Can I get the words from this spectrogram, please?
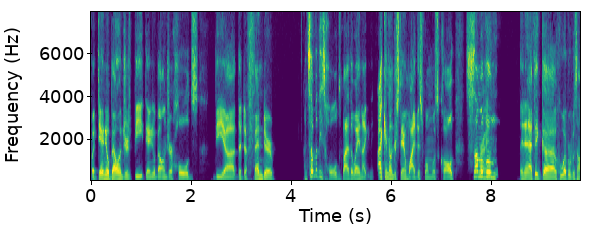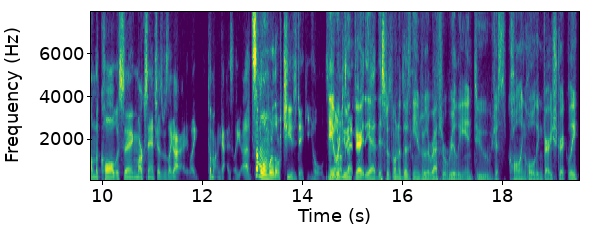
But Daniel Bellinger's beat. Daniel Bellinger holds the uh, the defender. And some of these holds, by the way, and like I can understand why this one was called. Some of them, and I think uh, whoever was on the call was saying Mark Sanchez was like, "All right, like come on, guys." Like uh, some of them were little cheese dicky holds. They were doing very yeah. This was one of those games where the refs were really into just calling holding very strictly.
